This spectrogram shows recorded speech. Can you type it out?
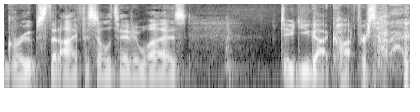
groups that I facilitated was, dude, you got caught for something.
